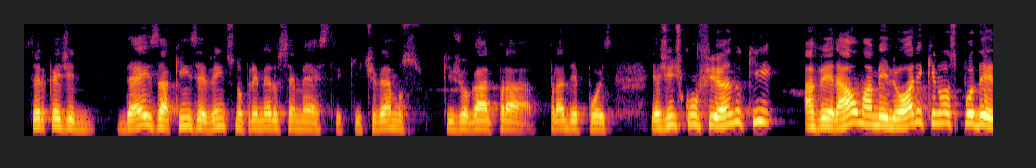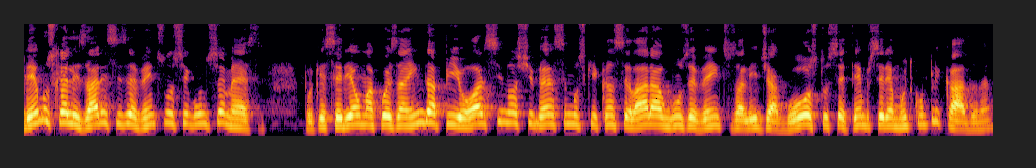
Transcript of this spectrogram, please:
cerca de 10 a 15 eventos no primeiro semestre que tivemos que jogar para depois. E a gente confiando que haverá uma melhora e que nós poderemos realizar esses eventos no segundo semestre. Porque seria uma coisa ainda pior se nós tivéssemos que cancelar alguns eventos ali de agosto, setembro, seria muito complicado, né?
